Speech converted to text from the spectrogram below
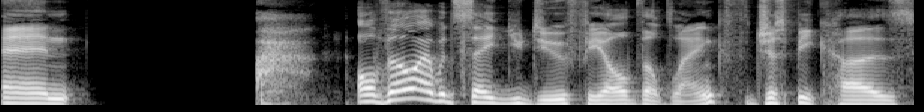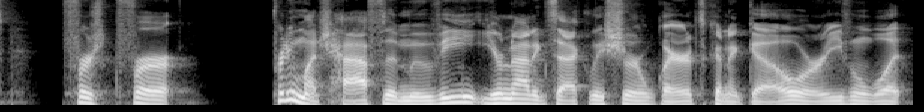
and although I would say you do feel the length, just because for for pretty much half the movie, you're not exactly sure where it's going to go or even what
